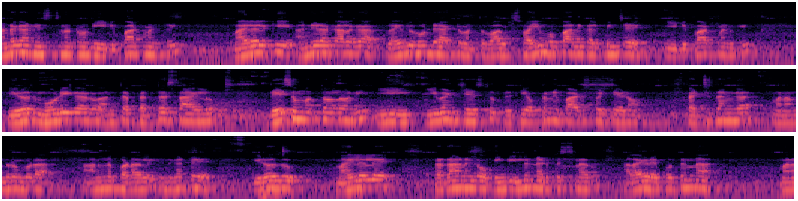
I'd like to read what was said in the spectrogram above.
అండగా నిలుస్తున్నటువంటి ఈ డిపార్ట్మెంటరీ మహిళలకి అన్ని రకాలుగా లైవ్లీహుడ్ యాక్ట్ అంటే వాళ్ళకి స్వయం ఉపాధి కల్పించే ఈ డిపార్ట్మెంట్కి ఈరోజు మోడీ గారు అంత పెద్ద స్థాయిలో దేశం మొత్తంలోని ఈ ఈవెంట్ చేస్తూ ప్రతి ఒక్కరిని పార్టిసిపేట్ చేయడం ఖచ్చితంగా మనందరం కూడా ఆనందపడాలి. ఎందుకంటే ఈరోజు మహిళలే ప్రధానంగా ఒక ఇంటి ఇల్లు నడిపిస్తున్నారు. అలాగే రేపొద్దున్న మన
